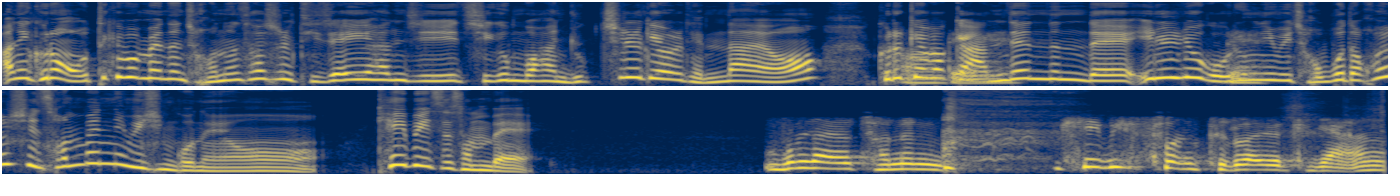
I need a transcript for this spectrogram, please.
아니, 그럼 어떻게 보면은 저는 사실 DJ 한지 지금 뭐 한 6, 7개월 됐나요? 그렇게밖에 아, 네. 안 됐는데 1656님이 저보다 훨씬 선배님이신 거네요. KBS 선배. 몰라요. 저는 KBS만 들어요 그냥.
